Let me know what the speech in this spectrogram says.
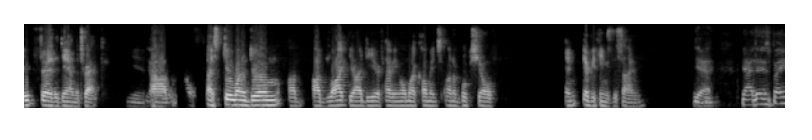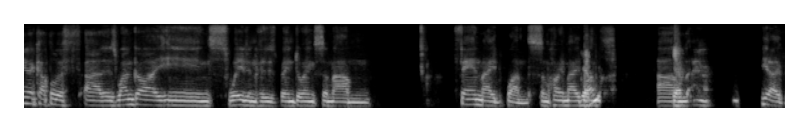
bit further down the track. Yeah. Yeah. Um, I still want to do them. I'd, I'd like the idea of having all my comics on a bookshelf and everything's the same. Yeah. Now, there's been a couple of. Uh, there's one guy in Sweden who's been doing some um, fan made ones, some homemade Yep. ones. Um, and, you know,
